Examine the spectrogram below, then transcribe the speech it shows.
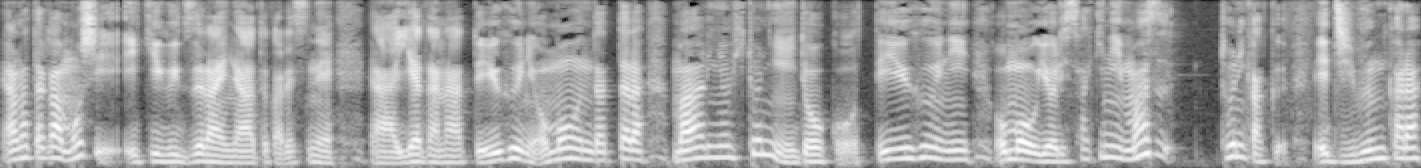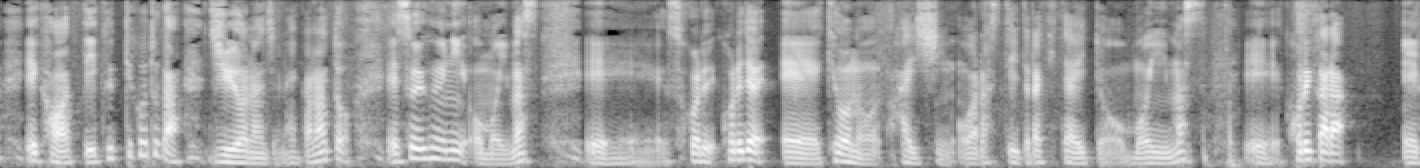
あなたがもし生きづらいなとかですね、あ嫌だなというふうに思うんだったら、周りの人にどうこうっていうふうに思うより先にまずとにかく、え自分から、え変わっていくってことが重要なんじゃないかなと、えそういうふうに思います。えー、そこで、これで、え今日の配信終わらせていただきたいと思います。えこれから、え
